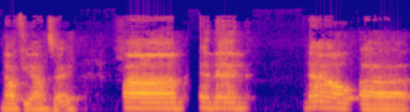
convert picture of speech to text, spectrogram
now fiance. Um, and then now uh,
